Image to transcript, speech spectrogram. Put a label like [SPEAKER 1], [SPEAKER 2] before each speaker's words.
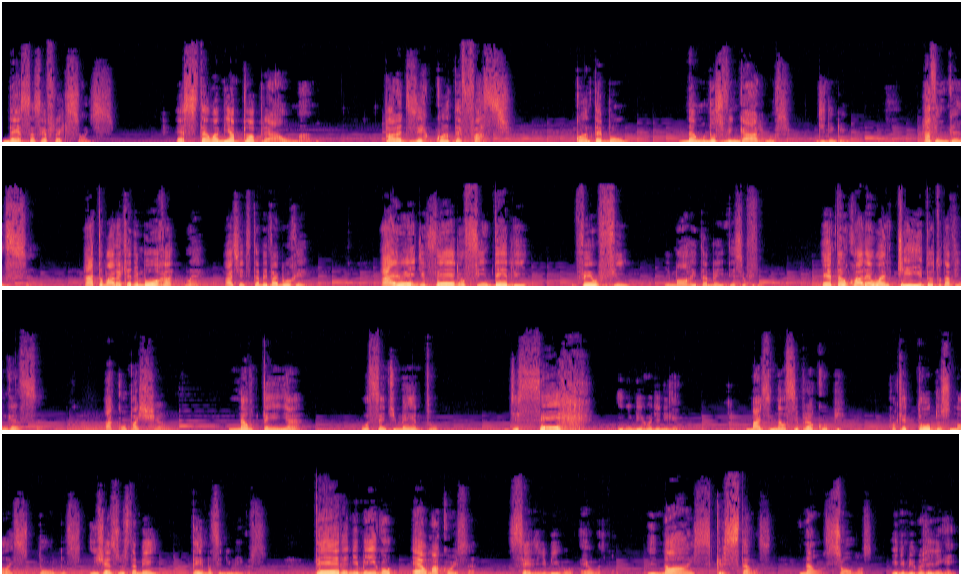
[SPEAKER 1] nessas reflexões estão a minha própria alma para dizer quanto é fácil, quanto é bom não nos vingarmos de ninguém. A vingança. Ah, tomara que ele morra. Ué, a gente também vai morrer. Ah, eu hei de ver o fim dele. Vê o fim e morre também, tem seu fim. Então, qual é o antídoto da vingança? A compaixão. Não tenha o sentimento de ser inimigo de ninguém. Mas não se preocupe, porque todos nós, todos, e Jesus também, temos inimigos. Ter inimigo é uma coisa, ser inimigo é outra. E nós, cristãos, não somos inimigos de ninguém.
